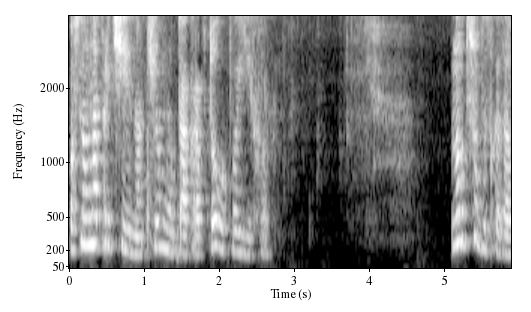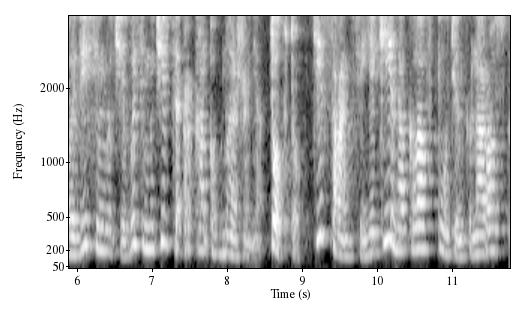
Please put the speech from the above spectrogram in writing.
Основна причина, чому так раптово поїхав. Ну, от що б ви сказали, вісім мечів. Вісім мечів це аркан обмеження. Тобто ті санкції, які наклав Путін на Рос...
